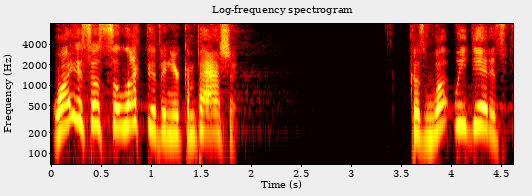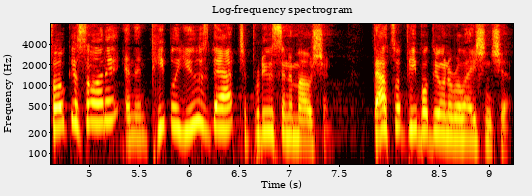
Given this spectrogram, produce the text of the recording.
Why are you so selective in your compassion? Because what we did is focus on it, and then people use that to produce an emotion. That's what people do in a relationship.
